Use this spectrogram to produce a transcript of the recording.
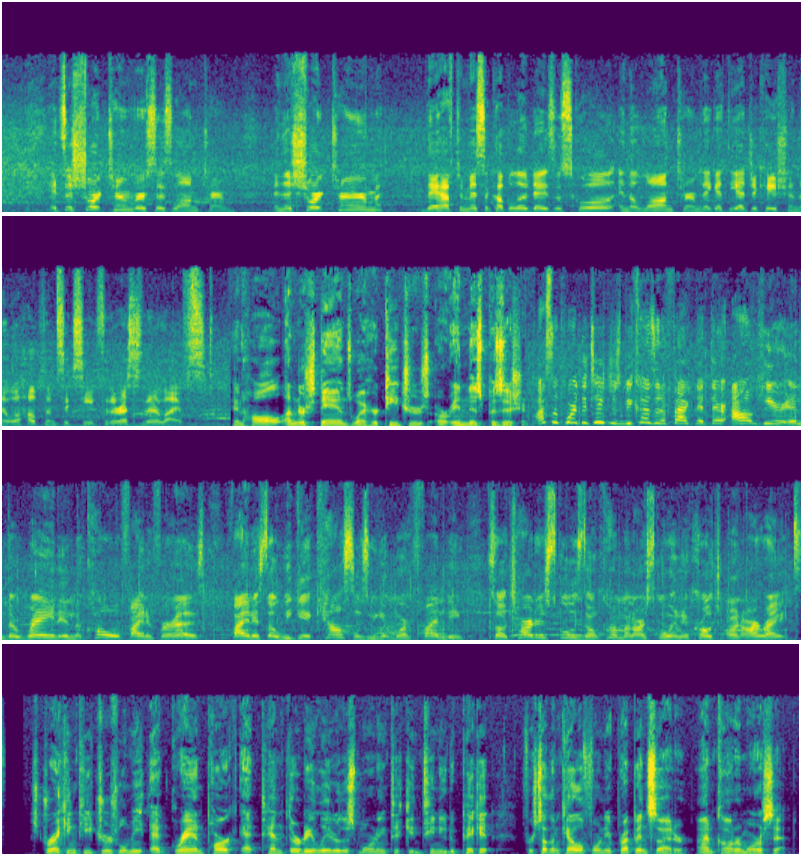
it's a short term versus long term. In the short term, they have to miss a couple of days of school. In the long term, they get the education that will help them succeed for the rest of their lives and Hall understands why her teachers are in this position. I support the teachers because of the fact that they're out here in the rain, in the cold, fighting for us, fighting so we get counselors, we get more funding, so charter schools don't come on our school and encroach on our rights. Striking teachers will meet at Grand Park at 10:30 later this morning to continue to picket. For Southern California Prep Insider, I'm Connor Morissette.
